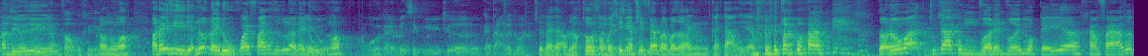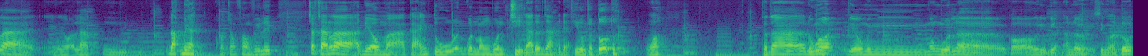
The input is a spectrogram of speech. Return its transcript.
làm gì có gì trong phòng. Không đúng không? Ở đây thì điện nước đầy đủ wifi các thứ là đầy đủ đúng không? Mỗi cái vệ sinh thì chưa cải tạo được thôi. Chưa cải tạo được. Thôi phòng vệ sinh em xin phép là bao giờ anh cải tạo thì em tham quan. Rồi đúng không ạ? Chúng ta cùng vừa đến với một cái ờ, khám phá rất là gọi là ừ, đặc biệt của trong phòng V-League chắc chắn là điều mà cả anh Tú lẫn Quân mong muốn chỉ là đơn giản là để thi đấu cho tốt thôi đúng không Thật ra đúng rồi, điều mình mong muốn là có điều kiện ăn ở sinh hoạt tốt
